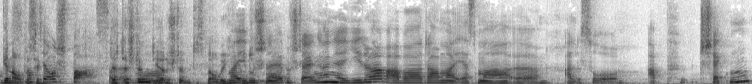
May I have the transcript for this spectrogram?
genau. Das macht ja, ja auch Spaß. Das, das also stimmt, ja, das stimmt, das glaube ich. Mal eben schnell bestellen kann ja jeder, aber da mal erstmal äh, alles so abchecken.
